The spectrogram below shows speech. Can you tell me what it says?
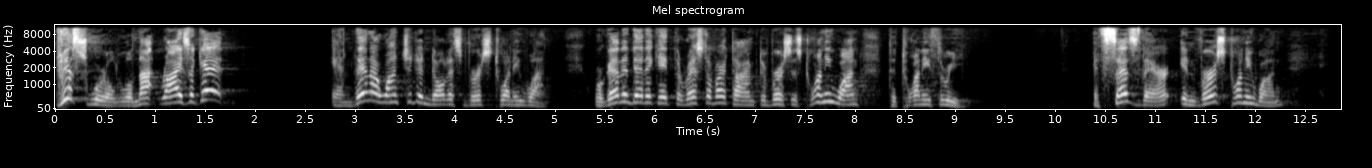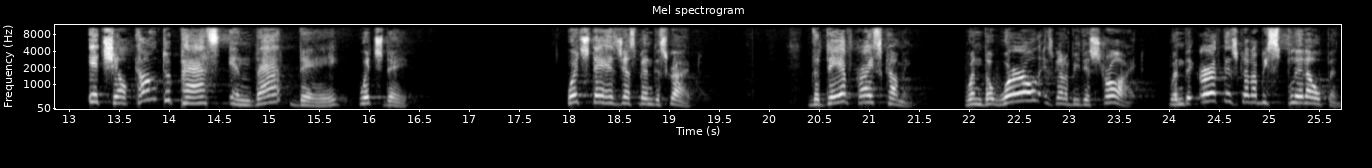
This world will not rise again. And then I want you to notice verse 21. We're going to dedicate the rest of our time to verses 21 to 23. It says there in verse 21 It shall come to pass in that day, which day? Which day has just been described? The day of Christ's coming, when the world is going to be destroyed, when the earth is going to be split open.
